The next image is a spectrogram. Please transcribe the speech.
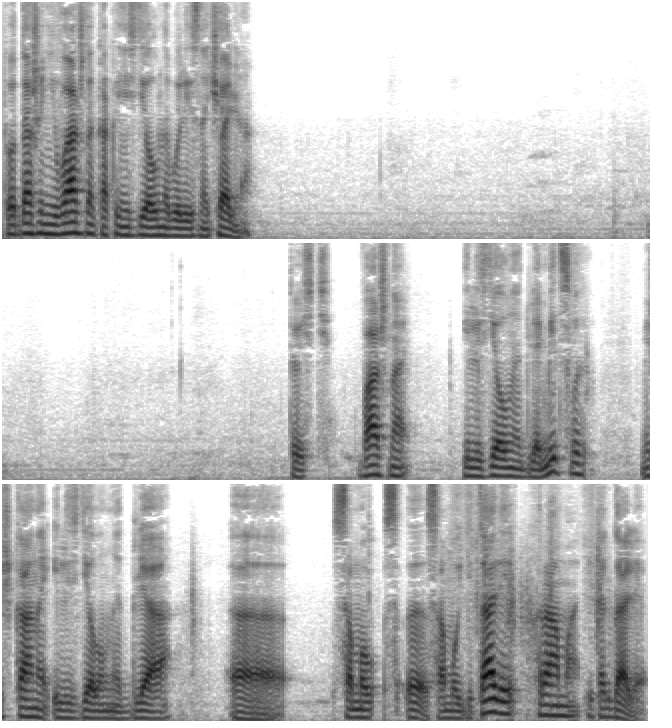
то даже не важно, как они сделаны были изначально – То есть важно или сделаны для митцвы мешкана, или сделаны для э, само, э, самой детали храма и так далее.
